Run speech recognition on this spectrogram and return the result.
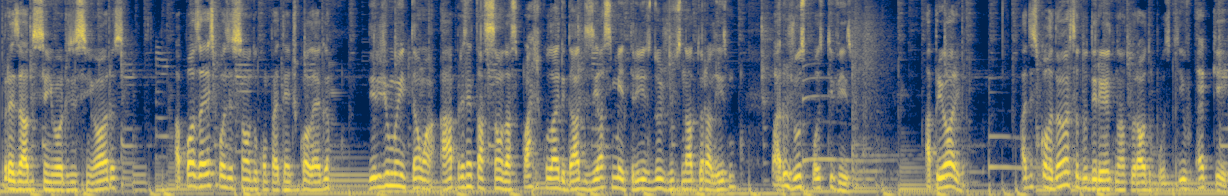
Prezados senhores e senhoras, após a exposição do competente colega, dirijo-me então à apresentação das particularidades e assimetrias do justnaturalismo para o justpositivismo. A priori, a discordância do direito natural do positivo é que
